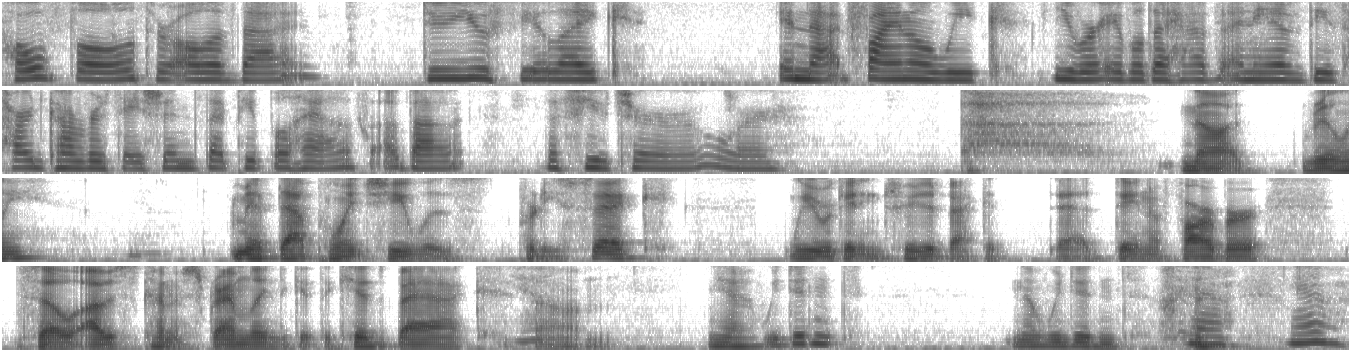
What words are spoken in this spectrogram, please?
hopeful through all of that. Do you feel like in that final week you were able to have any of these hard conversations that people have about the future or not really I mean, at that point, she was pretty sick. We were getting treated back at, at Dana Farber. So I was kind of scrambling to get the kids back. Yeah. Um, yeah, we didn't No, we didn't. Yeah. Yeah.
